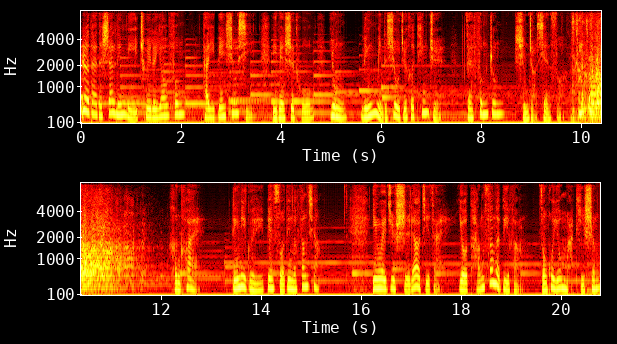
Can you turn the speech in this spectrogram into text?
热带的山林里吹着妖风，他一边休息，一边试图用灵敏的嗅觉和听觉，在风中寻找线索。很快。灵力鬼便锁定了方向，因为据史料记载，有唐僧的地方总会有马蹄声。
